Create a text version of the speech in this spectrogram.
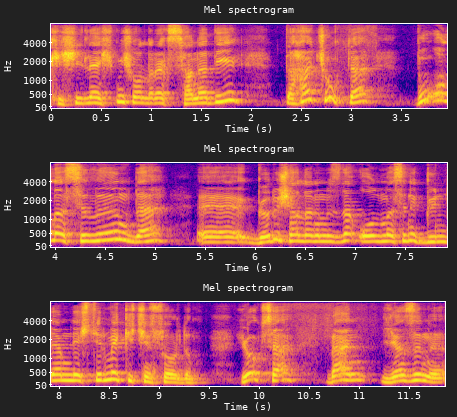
kişileşmiş olarak sana değil daha çok da bu olasılığın da e, görüş alanımızda olmasını gündemleştirmek için sordum. Yoksa ben yazını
